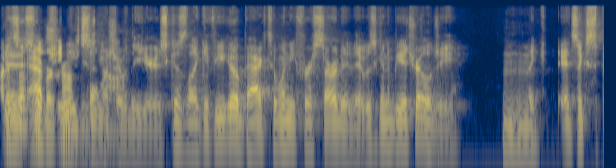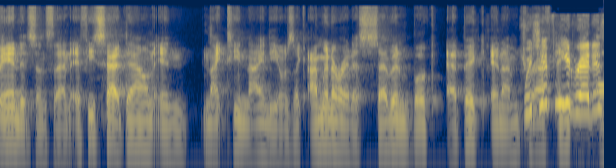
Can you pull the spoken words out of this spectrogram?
But it's And also changed so much over the years because, like, if you go back to when he first started, it was going to be a trilogy. Mhm. Like, it's expanded since then. If he sat down in 1990 and was like, "I'm going to write a seven book epic," and I'm Which, if he had read his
